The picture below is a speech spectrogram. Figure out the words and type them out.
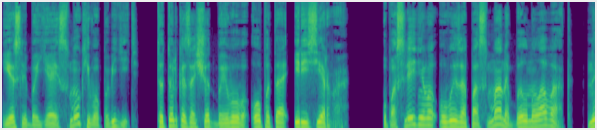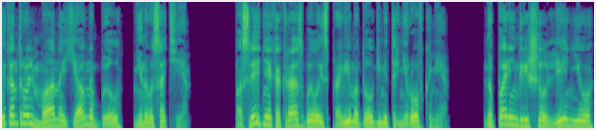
Если бы я и смог его победить, то только за счет боевого опыта и резерва. У последнего, увы, запас маны был маловат, но и контроль маны явно был не на высоте. Последнее как раз было исправимо долгими тренировками, но парень грешил ленью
